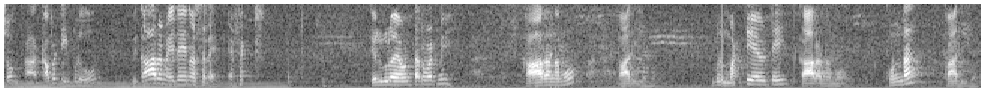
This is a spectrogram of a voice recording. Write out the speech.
సో కాబట్టి ఇప్పుడు వికారం ఏదైనా సరే ఎఫెక్ట్ తెలుగులో ఏమంటారు వాటిని? కారణము కార్యము. ఇప్పుడు మట్టి ఏమిటి? కారణము. కుండ కార్యము.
